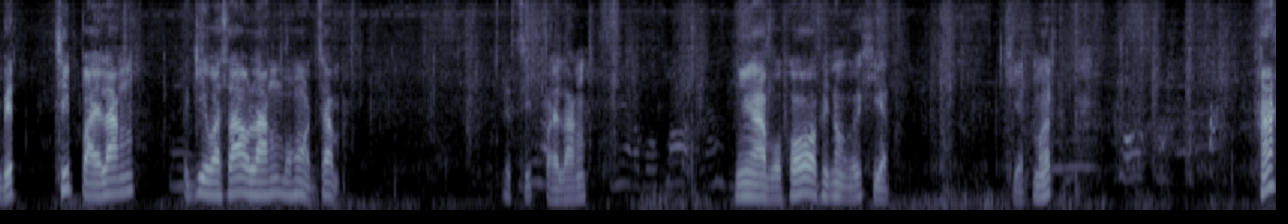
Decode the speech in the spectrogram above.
เบ็ดชิปปลายลังตะกี้ว่าเศร้าลังบ่หอดซ้ำเบ็ดชิปปลายลังเนี่ยบ่พอนะนี่ไงบ่พ่อพี่น้องเอ้ยเขียด เขียดหมดพอขาด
